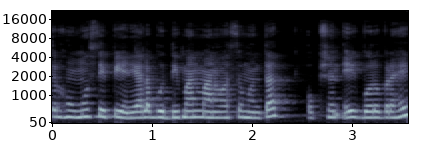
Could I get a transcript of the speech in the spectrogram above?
तर होमोसेपियन याला बुद्धिमान मानव असं म्हणतात. ऑप्शन एक बरोबर आहे.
